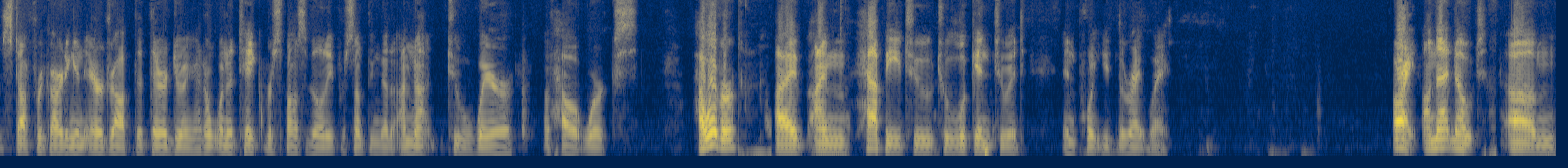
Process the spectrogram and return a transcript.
stuff regarding an airdrop that they're doing. I don't want to take responsibility for something that I'm not too aware of how it works. However, I I'm happy to to look into it and point you the right way. All right. On that note, um,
